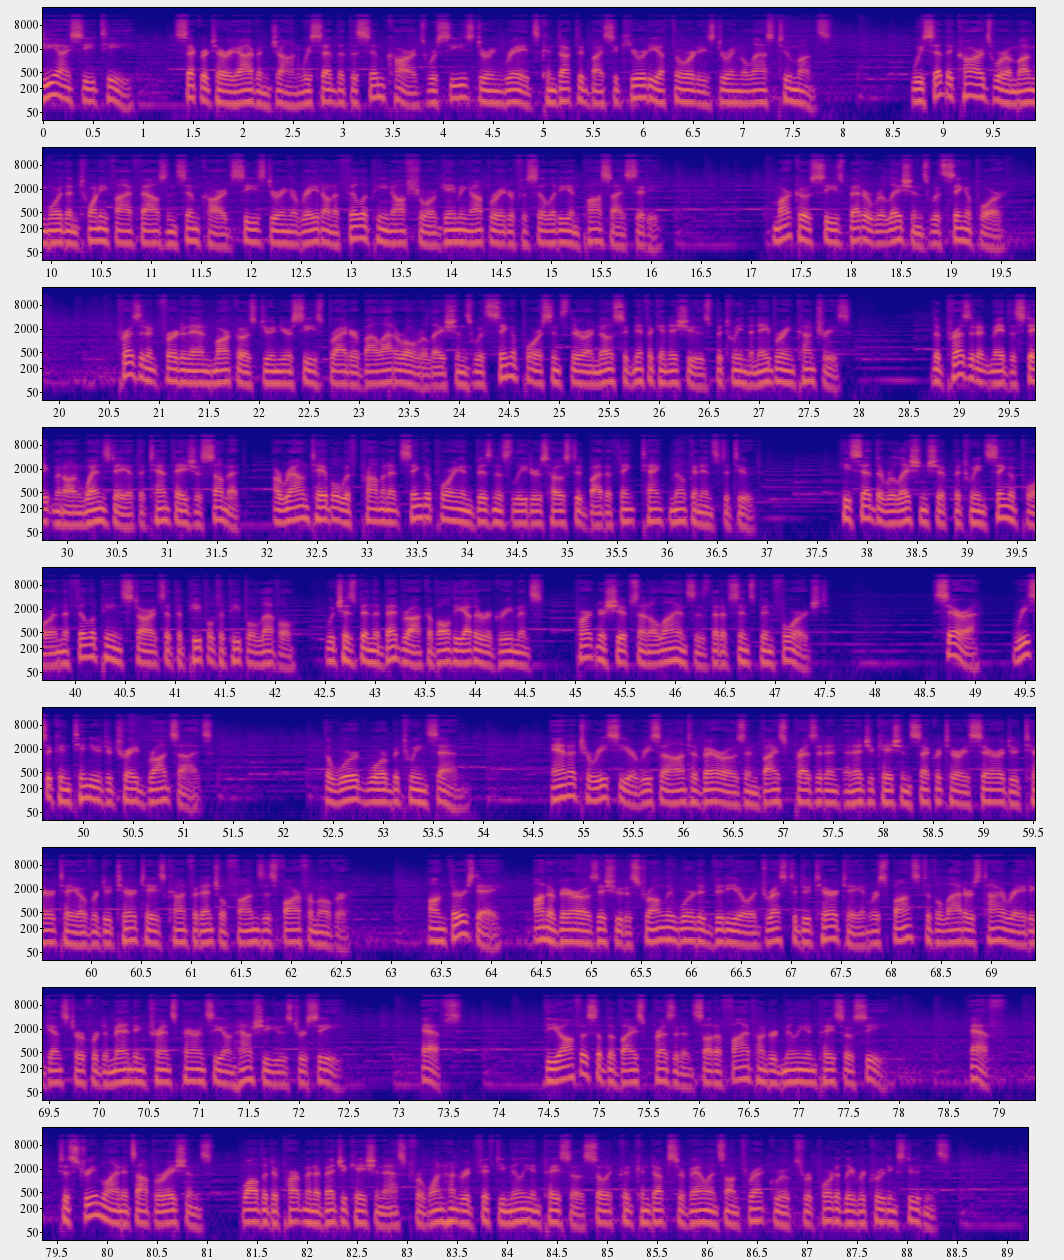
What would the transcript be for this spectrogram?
DICT, Secretary Ivan John Uy said that the SIM cards were seized during raids conducted by security authorities during the last two months. Uy said the cards were among more than 25,000 SIM cards seized during a raid on a Philippine offshore gaming operator facility in Pasay City. Marcos sees better relations with Singapore, President Ferdinand Marcos Jr. sees brighter bilateral relations with Singapore since there are no significant issues between the neighboring countries. The president made the statement on Wednesday at the 10th Asia Summit, a roundtable with prominent Singaporean business leaders hosted by the think tank Milken Institute. He said the relationship between Singapore and the Philippines starts at the people to people level, which has been the bedrock of all the other agreements, partnerships and alliances that have since been forged. Sara, Risa continued to trade broadsides. The word war between Sen. Ana Teresa Risa Hontiveros and Vice President and Education Secretary Sara Duterte over Duterte's confidential funds is far from over. On Thursday, Hontiveros issued a strongly worded video addressed to Duterte in response to the latter's tirade against her for demanding transparency on how she used her C.Fs. The office of the vice president sought a 500 million peso C.F to streamline its operations, while the Department of Education asked for 150 million pesos so it could conduct surveillance on threat groups reportedly recruiting students.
